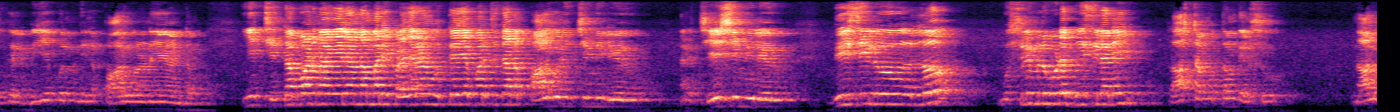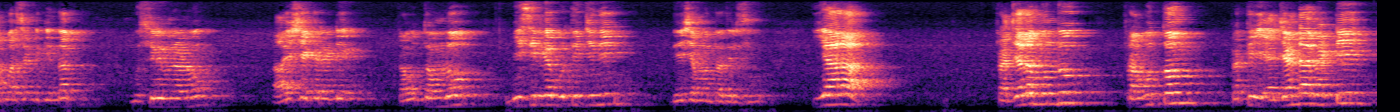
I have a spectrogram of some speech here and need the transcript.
ఒకవేళ బీజేపీ వాళ్ళు దీనిలో పాల్గొననే అంటాం. ఈ చింతపండు నవీనన్న మరి ప్రజలను ఉత్తేజపరిచి దాంట్లో పాల్గొనిచ్చింది లేదు అని చేసింది లేదు. బీసీలలో ముస్లింలు కూడా బీసీలని రాష్ట్రం మొత్తం తెలుసు. నాలుగు పర్సెంట్ కింద ముస్లింలను రాజశేఖర రెడ్డి ప్రభుత్వంలో బీసీలుగా గుర్తించింది దేశమంతా తెలుసు. ఇవాళ ప్రజల ముందు ప్రభుత్వం ప్రతి ఎజెండా పెట్టి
